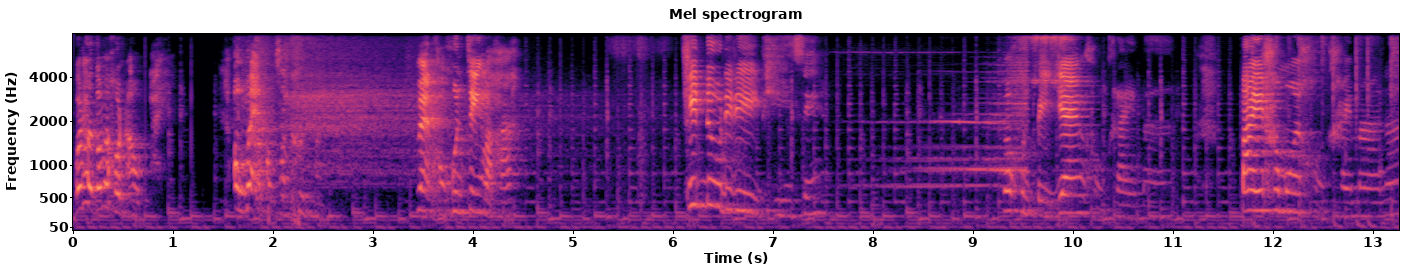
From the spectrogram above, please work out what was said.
ว่าเธอต้องเป็นคนเอาไป เอาแหวนของฉันคืนมา แหวนของคุณจริงเหรอคะ คิดดูดีๆอีกทีสิ ว่าคุณไปแย่งของใครมา ไปขโมยของใครมานะ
